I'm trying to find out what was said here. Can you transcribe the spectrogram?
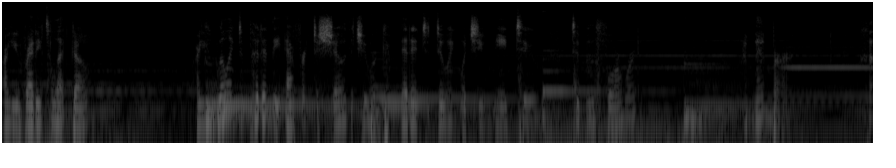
Are you ready to let go? Are you willing to put in the effort to show that you are committed to doing what you need to to move forward? Remember,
